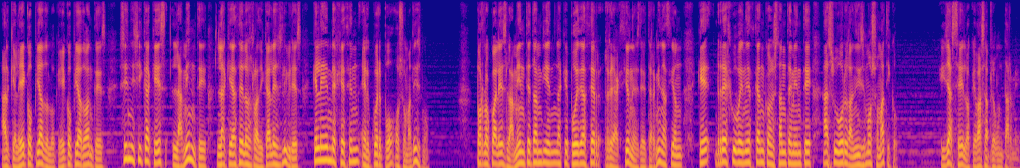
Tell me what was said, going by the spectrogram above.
al que le he copiado lo que he copiado antes, significa que es la mente la que hace los radicales libres que le envejecen el cuerpo o somatismo. Por lo cual es la mente también la que puede hacer reacciones de determinación que rejuvenezcan constantemente a su organismo somático. Y ya sé lo que vas a preguntarme.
